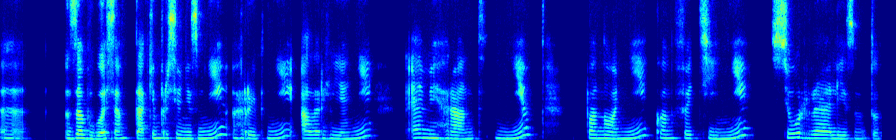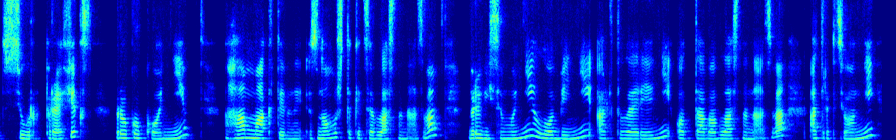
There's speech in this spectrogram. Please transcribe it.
е, забулася. Так, імпресіонізм ні, грип ні, алергія ні, емігрант ні, пано ні, конфеті ні, сюрреалізм, тут сюр префікс, рококо ні, гамма-активний, знову ж таки, це власна назва. Бревісимо ні, лобі ні, артилерія ні, оттава власна назва, атракціон ні,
